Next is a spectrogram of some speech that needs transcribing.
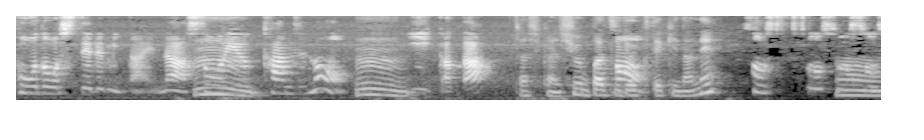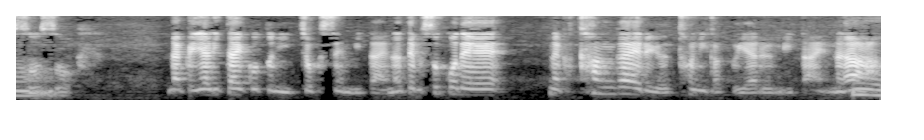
行動してるみたいなそういう感じのうん、言い方、確かに瞬発力的なね。そうそうそうそうそう。そう、なんかやりたいことに一直線みたいな。でもそこでなんか考えるよとにかくやるみたいな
